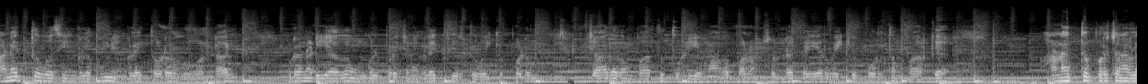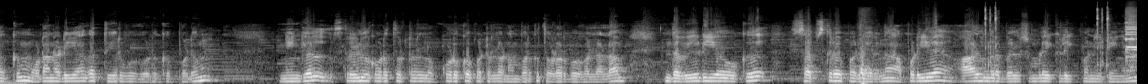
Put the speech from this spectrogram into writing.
அனைத்து வசியங்களுக்கும் எங்களை தொடர்பு கொண்டால் உடனடியாக உங்கள் பிரச்சனைகளை தீர்த்து வைக்கப்படும். ஜாதகம் பார்த்து துல்லியமாக பலன் சொல்ல பெயர் வைக்க பொருத்தம் பார்க்க அனைத்து பிரச்சனைகளுக்கும் உடனடியாக தீர்வு கொடுக்கப்படும். நீங்கள் ஸ்க்ரீனில் கொடுத்துட்டுள்ள கொடுக்கப்பட்டுள்ள நம்பருக்கு தொடர்பு கொள்ளலாம். இந்த வீடியோவுக்கு சப்ஸ்கிரைப் பண்ணிடுங்க அப்படியே ஆளுங்கிற பெல் சிம்பிளை கிளிக் பண்ணிட்டீங்கன்னா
